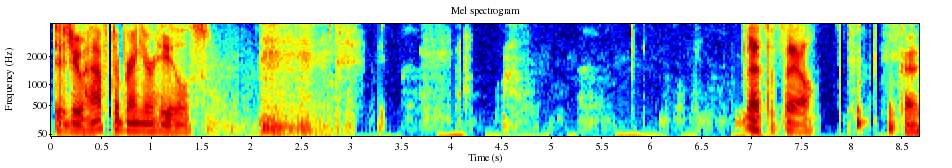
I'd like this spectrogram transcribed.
Did you have to bring your heels? that's a fail. Okay.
